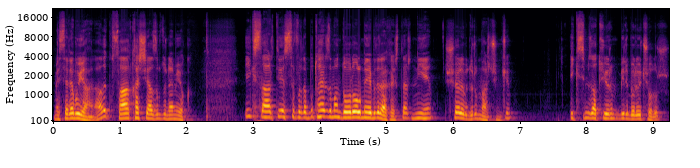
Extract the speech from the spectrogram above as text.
Mesele bu yani. Anladık? Sağa kaç yazdığımız önemi yok. x artı y sıfırda bu her zaman doğru olmayabilir arkadaşlar. Niye? Şöyle bir durum var çünkü. X'imiz atıyorum 1 bölü 3 olur.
